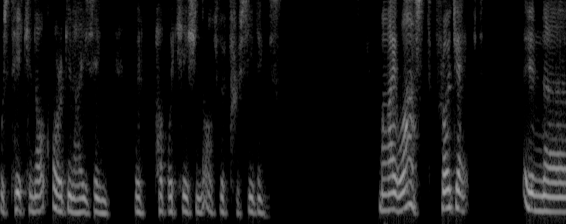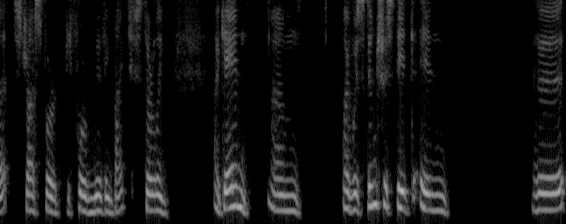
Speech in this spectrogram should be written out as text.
was taken up organising the publication of the proceedings. My last project in uh, Strasbourg before moving back to Stirling, again, um, I was interested in the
